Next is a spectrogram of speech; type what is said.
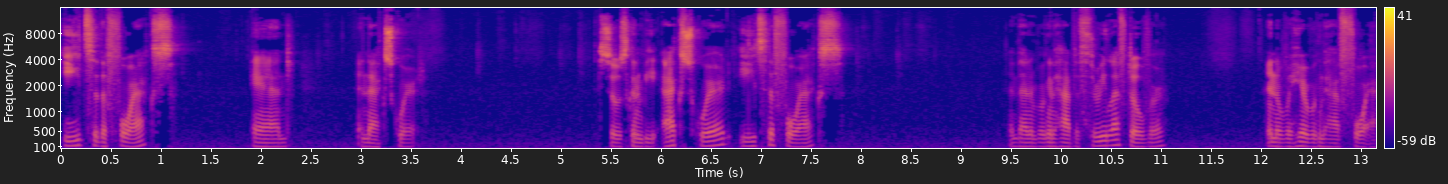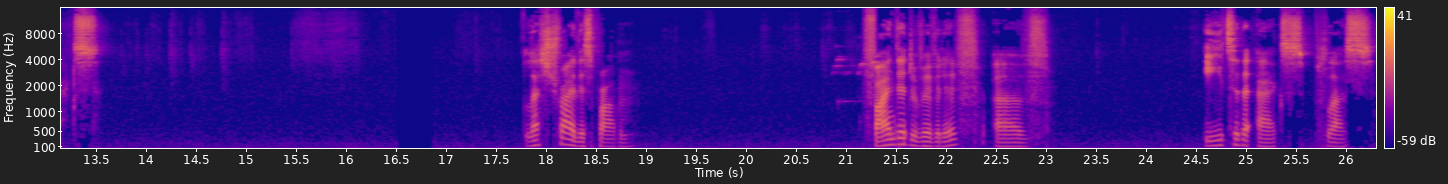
e to the 4x and an x squared. So it's going to be x squared e to the 4x, and then we're going to have a 3 left over, and over here we're going to have 4x. Let's try this problem. Find the derivative of e to the x plus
